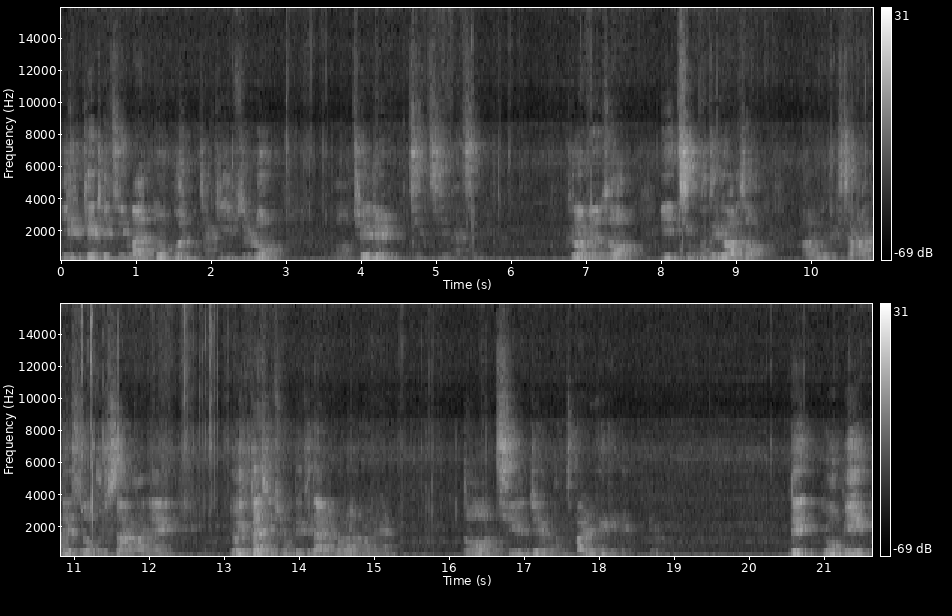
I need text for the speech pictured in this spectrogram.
잃게 되지만 욥은 자기 입술로 어, 죄를 짓지 않습니다. 그러면서 이 친구들이 와서 아 이렇게 참 안 됐어 불쌍하네 여기까지는 좋은데 그 다음에 뭐라고 말해? 너 지은 죄 빨리 회개해. 근데 욥이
